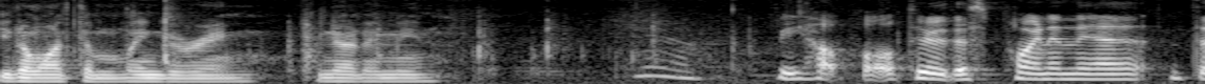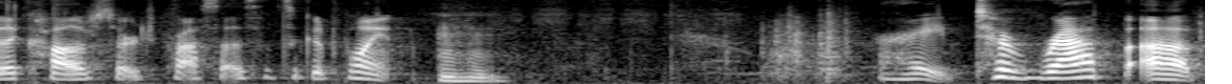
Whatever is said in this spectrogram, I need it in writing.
you don't want them lingering. You know what I mean? Yeah. Be helpful through this point in the the college search process. That's a good point. Mhm. All right. To wrap up,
